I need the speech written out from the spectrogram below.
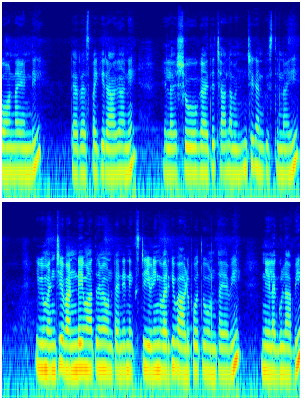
బాగున్నాయండి. టెర్రస్ పైకి రాగానే ఇలా షోగా అయితే చాలా మంచిగా అనిపిస్తున్నాయి. ఇవి మంచి వన్ డే మాత్రమే ఉంటాయండి. నెక్స్ట్ ఈవినింగ్ వరకు వాడిపోతూ ఉంటాయి అవి నీల గులాబీ.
